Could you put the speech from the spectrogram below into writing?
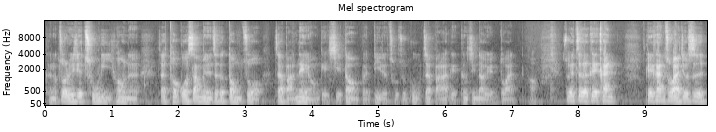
可能做了一些处理以后呢，再透过上面的这个动作，再把内容给写到我们本地的储存库，再把它给更新到远端。好，所以这个可以看可以看出来，就是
